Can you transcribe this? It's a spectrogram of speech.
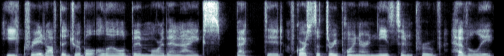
He created off the dribble a little bit more than I expected. Of course, the three pointer needs to improve heavily.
